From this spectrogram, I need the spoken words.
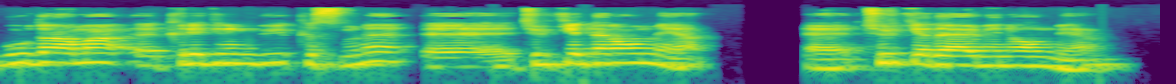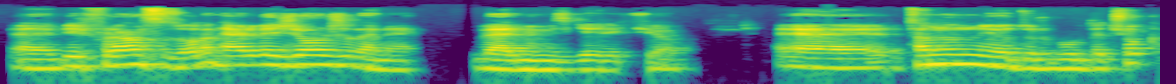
Burada ama e, kredinin büyük kısmını e, Türkiye'den olmayan, e, Türkiye'de Ermeni olmayan e, bir Fransız olan Hervé Georgelan'e vermemiz gerekiyor. E, tanınmıyordur burada çok.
